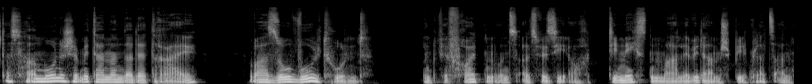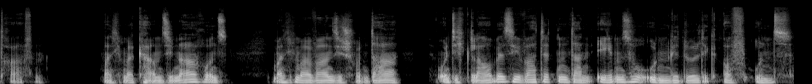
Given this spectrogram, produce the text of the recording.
Das harmonische Miteinander der drei war so wohltuend, und wir freuten uns, als wir sie auch die nächsten Male wieder am Spielplatz antrafen. Manchmal kamen sie nach uns, manchmal waren sie schon da, und ich glaube, sie warteten dann ebenso ungeduldig auf uns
